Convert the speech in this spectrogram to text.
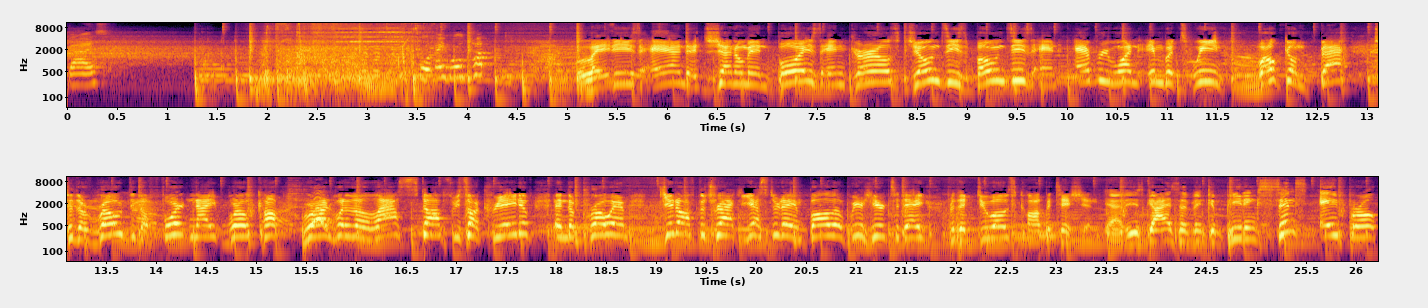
Guys. Ladies and gentlemen, boys and girls, Jonesies, Bonesies, and everyone in between, welcome back to the road to the Fortnite World Cup. We're on one of the last stops. We saw Creative and the Pro-Am get off the track yesterday in Bala. We're here today for the duos competition. Yeah, these guys have been competing since April,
